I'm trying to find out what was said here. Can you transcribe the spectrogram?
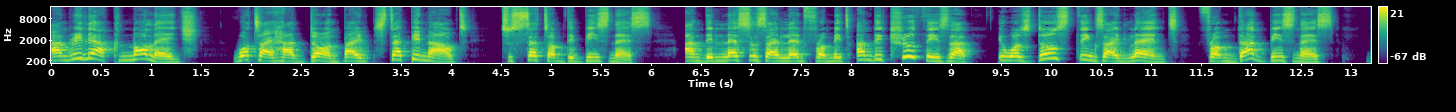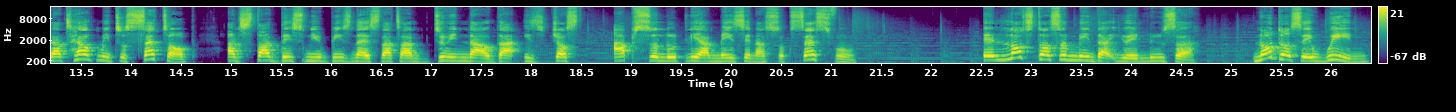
and really acknowledge what I had done by stepping out to set up the business and the lessons I learned from it. And the truth is that it was those things I learned from that business that helped me to set up and start this new business that I'm doing now that is just absolutely amazing and successful. A loss doesn't mean that you're a loser, nor does a win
